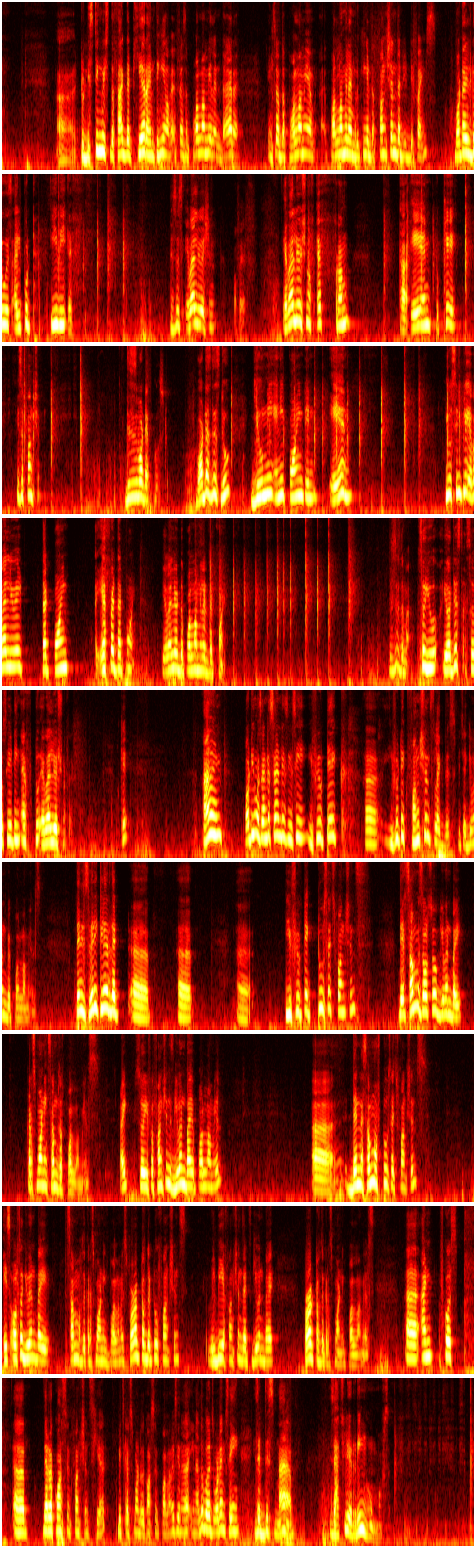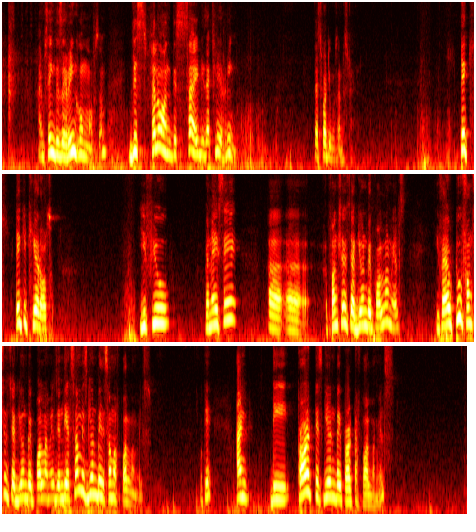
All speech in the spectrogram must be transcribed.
to distinguish the fact that here I am thinking of f as a polynomial and there instead of the polynomial, polynomial I am looking at the function that it defines. What I will do is I will put EVF this is evaluation evaluation of f from uh, an to k is a function. This is what f goes to. What does this do? Give me any point in an you simply evaluate that point f at that point. You evaluate the polynomial at that point. This is the map. So you you are just associating f to evaluation of f okay? And what you must understand is you see if you take uh, if you take functions like this which are given by polynomials then it is very clear that uh, uh, uh, if you take two such functions their sum is also given by corresponding sums of polynomials right? So if a function is given by a polynomial uh, then a sum of two such functions is also given by sum of the corresponding polynomials. Product of the two functions will be a function that is given by product of the corresponding polynomials and of course uh, there are constant functions here which correspond to the constant polynomials. In, in other words what I am saying is that this map is actually a ring homomorphism I am saying this is a ring homomorphism this fellow on this side is actually a ring. That is what you must understand. Take take it here also. If you when I say uh, uh, functions are given by polynomials if I have two functions that are given by polynomials then their sum is given by the sum of polynomials okay? And the product is given by product of polynomials.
